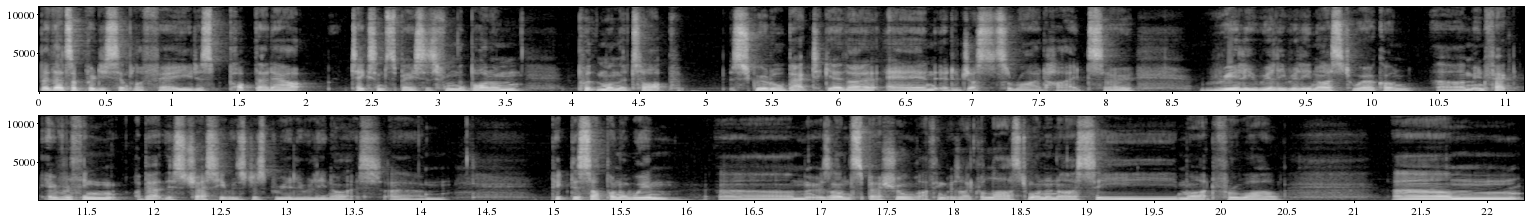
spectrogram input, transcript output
But that's a pretty simple affair. You just pop that out, take some spaces from the bottom, put them on the top, screw it all back together, and it adjusts the ride height. So really, really, really nice to work on. Um, in fact, everything about this chassis was just really, really nice. Um, picked this up on a whim. Um, it was on special. I think it was like the last one in RC Mart for a while. Um,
